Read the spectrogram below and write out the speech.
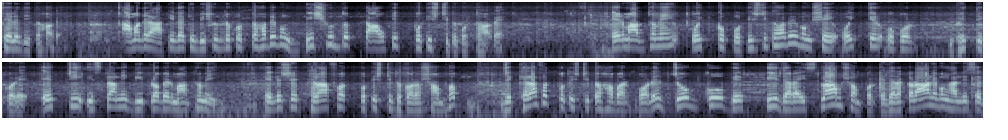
ফেলে দিতে হবে। আমাদের আকিদাকে বিশুদ্ধ করতে হবে এবং বিশুদ্ধ তাওহিদ প্রতিষ্ঠিত করতে হবে। এর মাধ্যমেই ঐক্য প্রতিষ্ঠিত হবে এবং সেই ঐক্যের ওপর ভিত্তি করে একটি ইসলামিক বিপ্লবের মাধ্যমেই এদেশে খেলাফত প্রতিষ্ঠিত করা সম্ভব। যে খেলাফত প্রতিষ্ঠিত হবার পরে যোগ্য ব্যক্তি যারা ইসলাম সম্পর্কে, যারা কোরআন এবং হাদিসের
